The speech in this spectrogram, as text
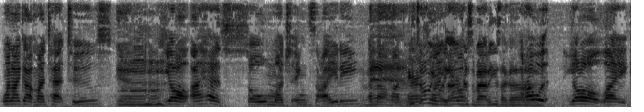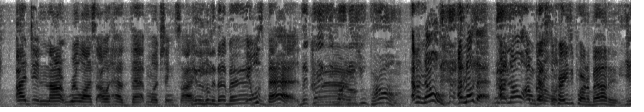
when I got my tattoos, Yeah. Mm-hmm. y'all, I had so much anxiety about my parents. You told me you were finding out. nervous about it. You was like, uh, I would, y'all, like, I did not realize I would have that much anxiety. It was really that bad. It was bad. The crazy part is you grown. I know. I know that. I know I'm grown. That's the crazy part about it. Yeah.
